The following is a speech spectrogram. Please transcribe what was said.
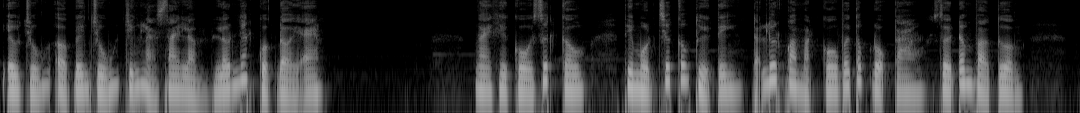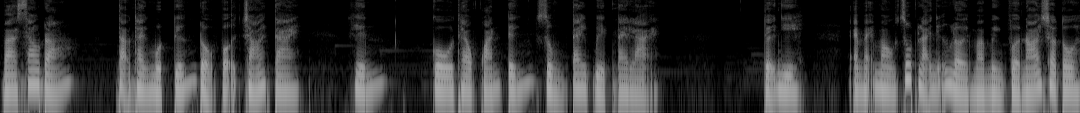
Yêu chú ở bên chú chính là sai lầm lớn nhất cuộc đời em. Ngay khi cô dứt câu thì một chiếc cốc thủy tinh đã lướt qua mặt cô với tốc độ cao rồi đâm vào tường và sau đó tạo thành một tiếng đổ vỡ chói tai khiến cô theo quán tính dùng tay bịt tay lại. Tuệ Nhi, em hãy mau rút lại những lời mà mình vừa nói cho tôi.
